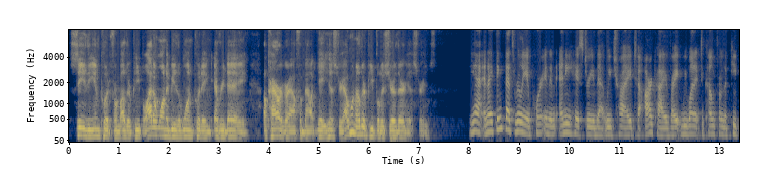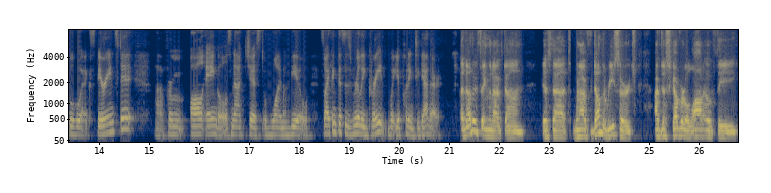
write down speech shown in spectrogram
see the input from other people. I don't want to be the one putting every day a paragraph about gay history. I want other people to share their histories. Yeah, and I think that's really important in any history that we try to archive, right? We want it to come from the people who experienced it uh, from all angles, not just one view. So I think this is really great what you're putting together. Another thing that I've done is that when I've done the research, I've discovered a lot of the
